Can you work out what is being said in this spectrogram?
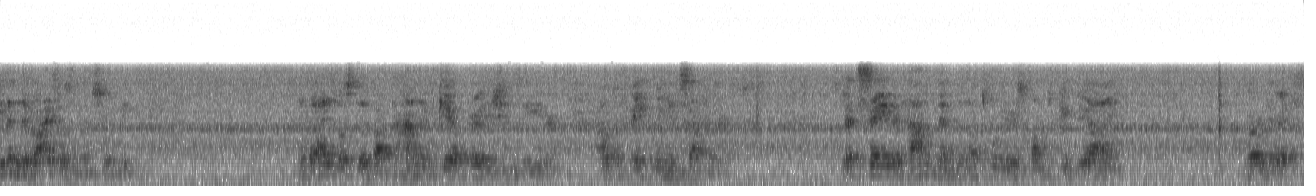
even the rise was not so big. The rise was to about 100k operations a year out of 8 million sufferers. Let's say that half of them do not fully respond to PPI, where are the rest?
